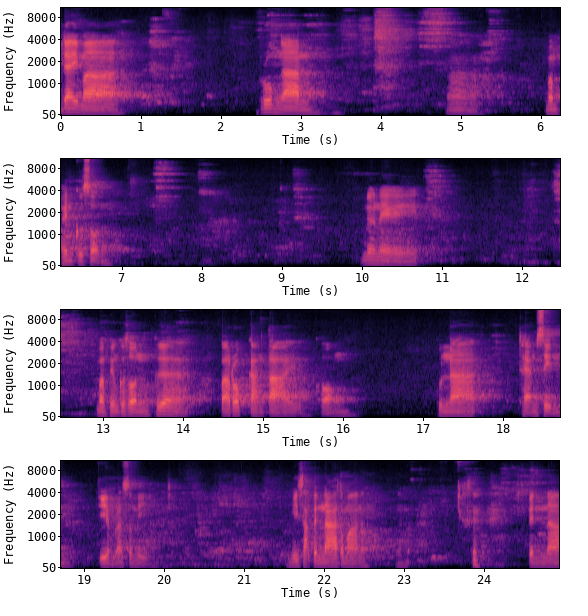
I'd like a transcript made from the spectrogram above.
ี้ได้มาร่วมงานบำเพ็ญกุศล เนื่องในบำเพ็ญกุศลเพื่อปรารบการตายของคุณน้าแถมศิลเอี่ยมรัศมี มีศักดิ์เป็นน้าอาตมาเนาะเป็นน้า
